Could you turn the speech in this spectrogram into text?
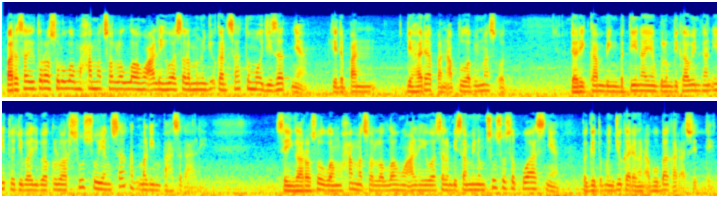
Pada saat itu Rasulullah Muhammad Sallallahu Alaihi Wasallam menunjukkan satu mukjizatnya di depan di hadapan Abdullah bin Mas'ud. Dari kambing betina yang belum dikawinkan itu tiba-tiba keluar susu yang sangat melimpah sekali. Sehingga Rasulullah Muhammad Sallallahu Alaihi Wasallam bisa minum susu sepuasnya. Begitu pun juga dengan Abu Bakar As-Siddiq.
